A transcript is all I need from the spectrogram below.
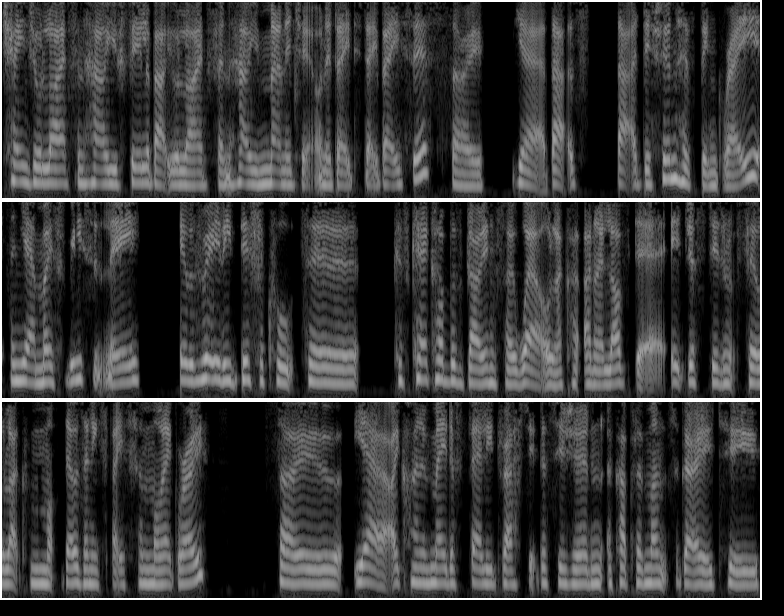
change your life and how you feel about your life and how you manage it on a day to day basis. So yeah, that's, that addition has been great. And yeah, most recently it was really difficult to, cause Care Club was going so well, like, and I loved it. It just didn't feel like there was any space for my growth. So yeah, I kind of made a fairly drastic decision a couple of months ago to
